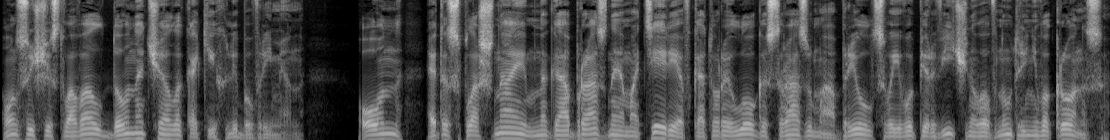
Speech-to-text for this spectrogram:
он существовал до начала каких-либо времен. Он — это сплошная и многообразная материя, в которой логос разума обрел своего первичного внутреннего кроноса.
